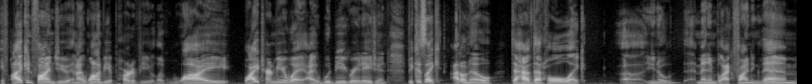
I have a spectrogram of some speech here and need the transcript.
if I can find you and I want to be a part of you, like why why turn me away? I would be a great agent because like I don't know to have that whole like uh, you know Men in Black finding them.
